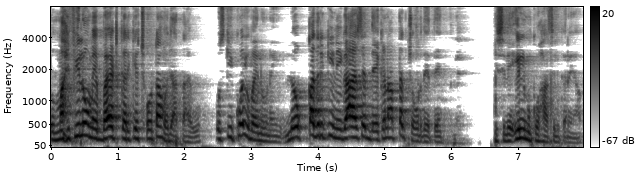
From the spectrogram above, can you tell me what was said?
तो महफिलों में बैठ करके छोटा हो जाता है वो। उसकी कोई वैल्यू नहीं। लोग कद्र की निगाह से देखना तक छोड़ देते हैं। इसलिए इल्म को हासिल करें आप।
